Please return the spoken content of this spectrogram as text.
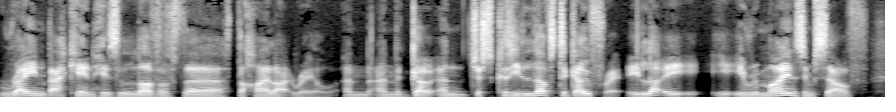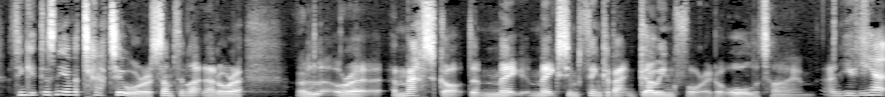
rein back in his love of the the highlight reel and and the go and just because he loves to go for it. He, lo- he he he reminds himself. I think it doesn't he have a tattoo or something like that or a or, a- or a, a mascot that make, makes him think about going for it all the time. And you, He, ha-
